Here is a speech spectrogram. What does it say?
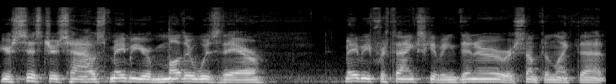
your sister's house. Maybe your mother was there maybe for Thanksgiving dinner or something like that.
